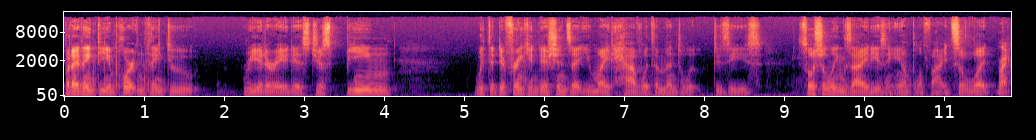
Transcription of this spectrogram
But I think the important thing to reiterate is just being with the different conditions that you might have with a mental disease. Social anxiety is amplified. So what right.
